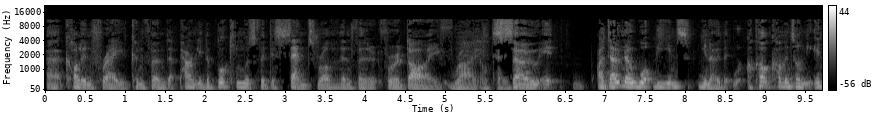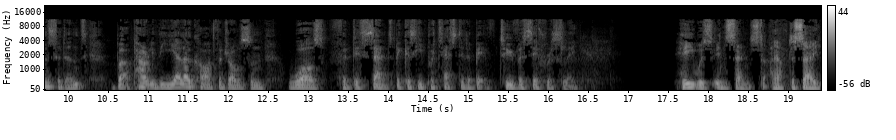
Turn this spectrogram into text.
uh, Colin Fray confirmed that apparently the booking was for dissent rather than for for a dive. Right, okay. So it, I don't know what the inc- you know, the, I can't comment on the incident, but apparently the yellow card for Johnson was for dissent because he protested a bit too vociferously. he was incensed, I have to say,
